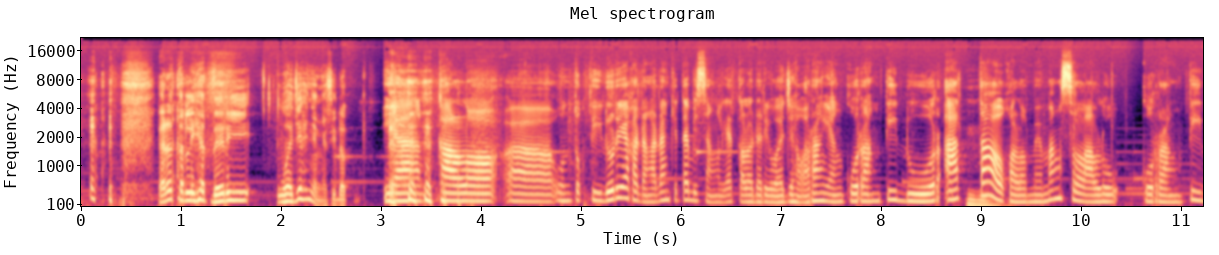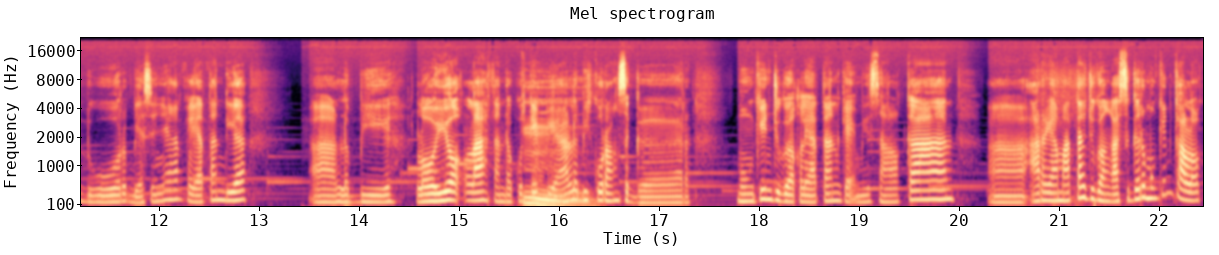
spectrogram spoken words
Karena terlihat dari wajahnya nggak sih dok? Ya, kalau eh, untuk tidur ya kadang-kadang kita bisa ngelihat kalau dari wajah orang yang kurang tidur atau kalau memang selalu kurang tidur, biasanya kan kelihatan dia eh, lebih loyo lah tanda kutip ya, Hmm. lebih kurang seger. Mungkin juga kelihatan kayak misalkan eh, area mata juga nggak seger. Mungkin kalau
